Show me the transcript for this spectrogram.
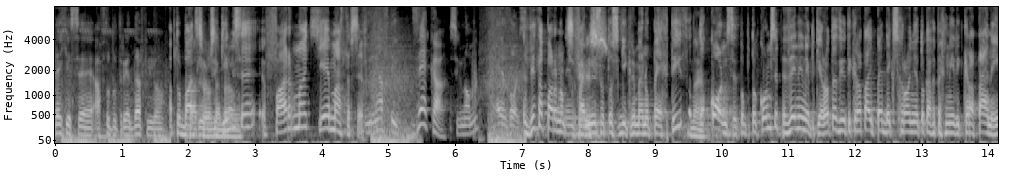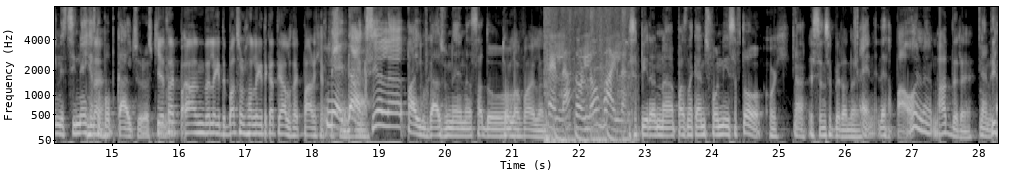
Δέχεσαι αυτό το τριαντάφυλλο. Από τον Bachelor, Bachelor ναι, ξεκίνησε, Φάρμα και Masterchef. Μια αυτή. Δέκα. Συγγνώμη. Εδώ. είσαι. Δεν θα πάρω να εμφανίσω το συγκεκριμένο παίχτη. Θα Ναι. Το concept. Το, το concept δεν είναι επικαιρότητα διότι κρατάει 5-6 χρόνια το κάθε παιχνίδι. Κρατάνε, είναι συνέχεια Ναι. στο pop culture. ας Και πούμε. θα, αν δεν λέγεται Bachelor, θα λέγεται κάτι άλλο. Θα υπάρχει αυτό. Ναι, στο- εντάξει, αλλά πάλι βγάζουν ένα σαν το. Το Love Island. Έλα, το Love Island. Σε πήραν να πας να κάνεις φωνή σε αυτό; Όχι. Α. Εσένα σε πήραν, ναι. Ε, ναι, δεν θα πάω, αλλά. ναι. Άντε ρε. Ναι, ναι, Τι καλή.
